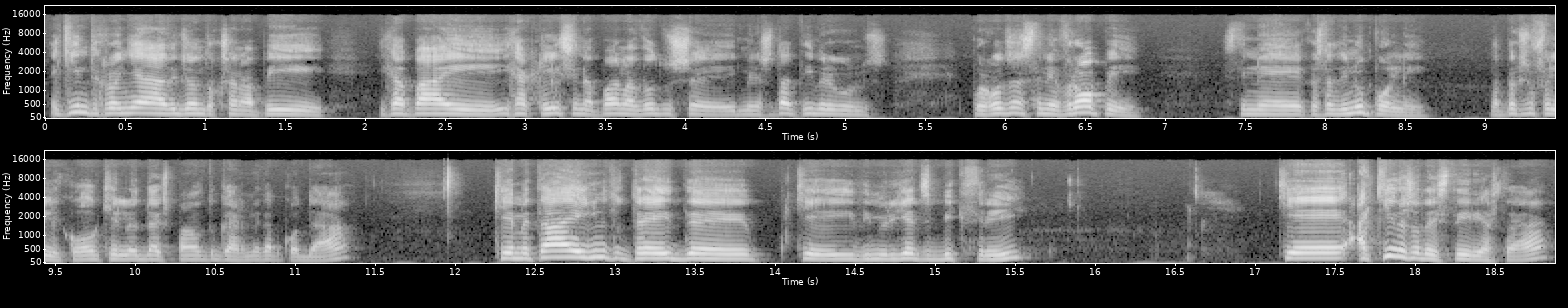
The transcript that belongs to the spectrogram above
Εκείνη τη χρονιά, δεν ξέρω αν το ξαναπεί, είχα, πάει, είχα κλείσει να πάω να δω τους ε, Minnesota Timberwolves που ερχόντουσαν στην Ευρώπη, στην ε, Κωνσταντινούπολη να παίξουν φιλικό και λέω εντάξει πάνω τον Καρνέτ από κοντά. Και μετά έγινε το trade ε, και η δημιουργία της Big 3 και ακύρωσα τα ειστήρια αυτά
